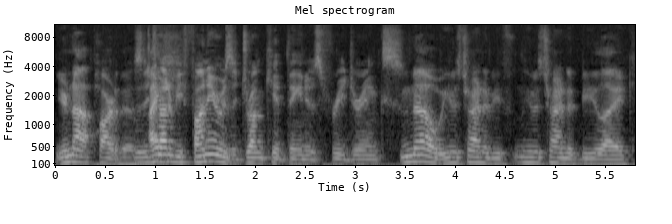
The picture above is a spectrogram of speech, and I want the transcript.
You're not part of this." Was he I trying to be funny, or was a drunk kid thinking it was free drinks? no, he was trying to be. He was trying to be like,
